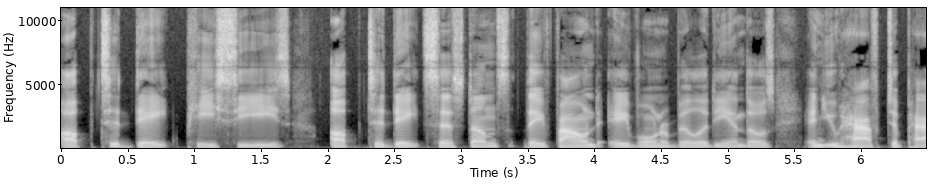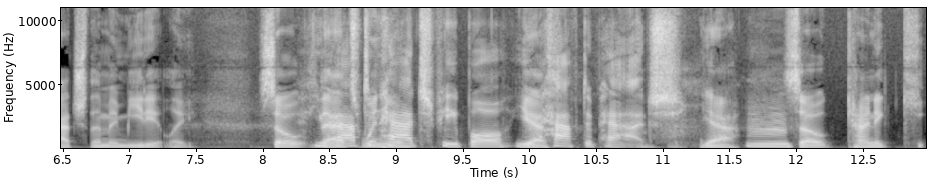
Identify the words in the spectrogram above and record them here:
up to date PCs, up to date systems, they found a vulnerability in those and you have to patch them immediately. So You that's have to when you're patch people. You Yes. have to patch. yeah. Hmm. So kind of keep,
